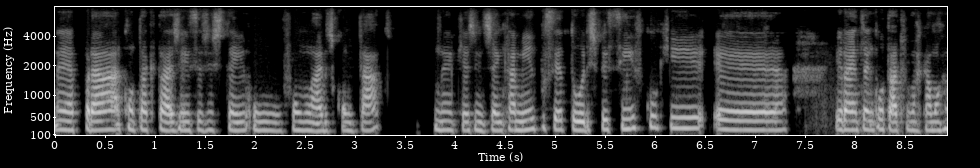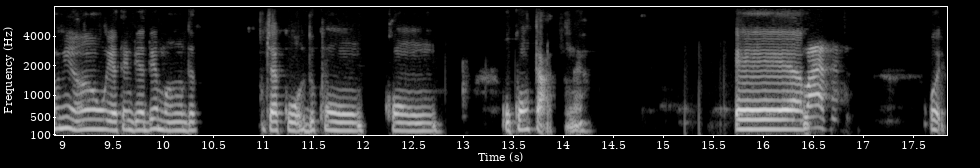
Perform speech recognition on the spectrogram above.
Né, para contactar a agência, a gente tem o formulário de contato, né, que a gente já encaminha para o setor específico que é, irá entrar em contato para marcar uma reunião e atender a demanda de acordo com, com o contato, né. É... Flávia, Oi.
